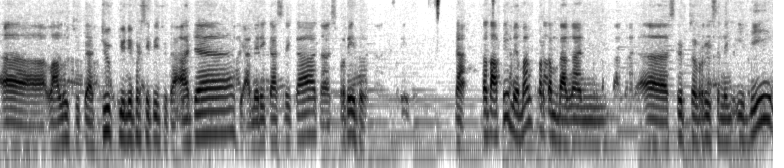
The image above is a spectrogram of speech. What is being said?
uh, lalu juga Duke University juga ada di Amerika Serikat. Nah seperti itu tetapi memang perkembangan uh, scriptural reasoning ini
